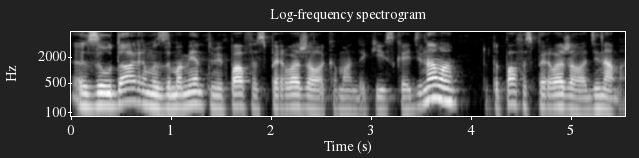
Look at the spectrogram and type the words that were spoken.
за ударами, за моментами Пафос переважала команда Київська Динамо. Тобто Пафос переважала Динамо.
